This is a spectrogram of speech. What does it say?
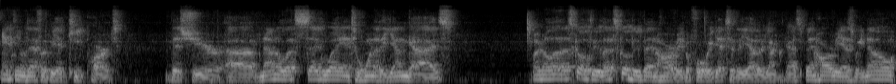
Anthony will definitely be a key part this year. Uh, now, no, let's segue into one of the young guys. Or no, let's go through let's go through Ben Harvey before we get to the other younger guys. Ben Harvey, as we know,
